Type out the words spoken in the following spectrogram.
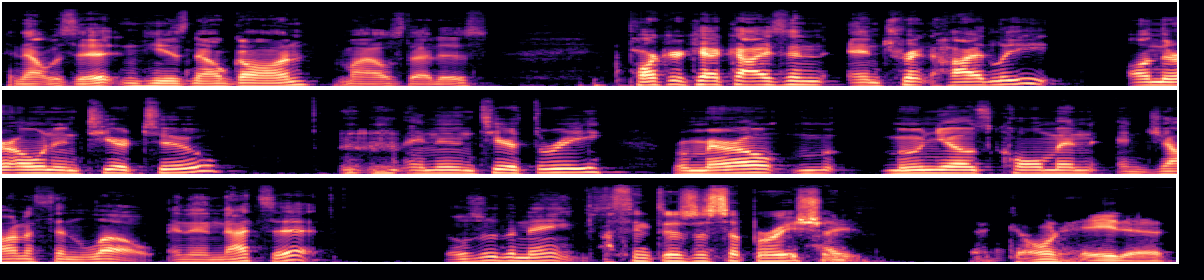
and that was it. And he is now gone. Miles, that is. Parker Keckeisen and Trent Hidlay on their own in tier two. and then in tier three, Romero, M- Munoz, Coleman, and Jonathan Loew. And then that's it. Those are the names. I think there's a separation. I don't hate it.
